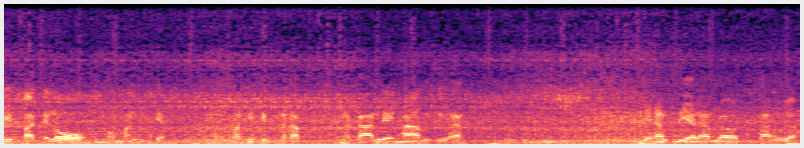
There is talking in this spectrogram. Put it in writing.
นี่ปาเจโร่2007 2020นะครับอาการเดทามเสียเดทามเสียนะครับแล้วข้างเหลือง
